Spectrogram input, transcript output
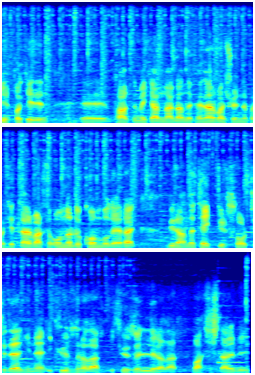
bir paketin e, farklı mekanlardan da Fenerbahçe yönüne paketler varsa onları da kombolayarak bir anda tek bir sortide yine 200 liralar, 250 liralar bahşişlerle bir-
